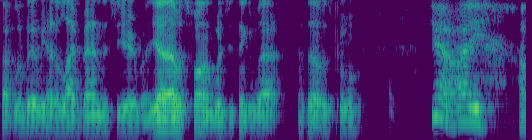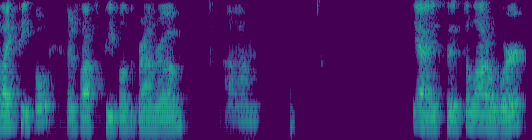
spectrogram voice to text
talk a little bit. We had a live band this year, but yeah, that was fun. What did you think of that? I thought it was cool. Yeah, I I like people. There's lots of people at the Brown Robe. Um, yeah, it's it's a lot of work,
